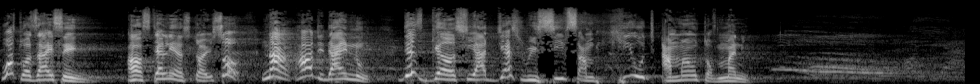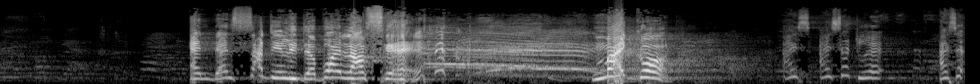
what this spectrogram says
What was I saying? I was telling a story. So now, how did I know? This girl, she had just received some huge amount of money. And then suddenly the boy laughs her. My God. I, I said to her, I said,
